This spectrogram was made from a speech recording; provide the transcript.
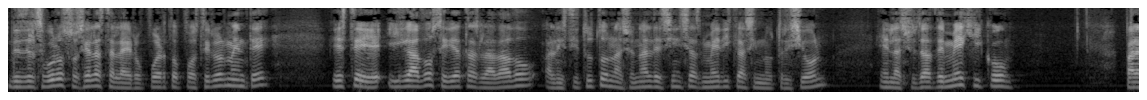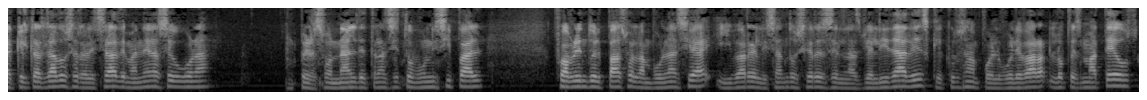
desde el Seguro Social hasta el aeropuerto. Posteriormente, este hígado sería trasladado al Instituto Nacional de Ciencias Médicas y Nutrición en la Ciudad de México para que el traslado se realizara de manera segura. Personal de tránsito municipal fue abriendo el paso a la ambulancia y va realizando cierres en las vialidades que cruzan por el Boulevard López Mateos.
